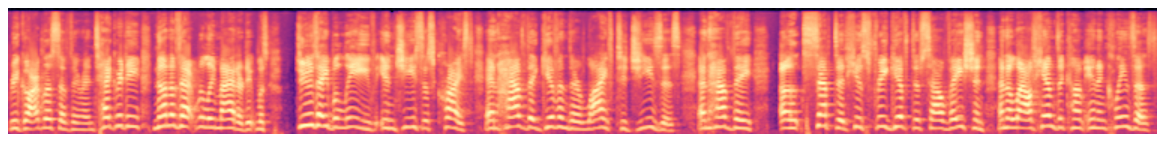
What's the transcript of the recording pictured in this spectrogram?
regardless of their integrity. None of that really mattered. It was do they believe in Jesus Christ? And have they given their life to Jesus? And have they accepted his free gift of salvation and allowed him to come in and cleanse us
